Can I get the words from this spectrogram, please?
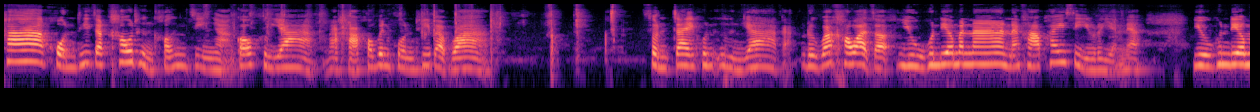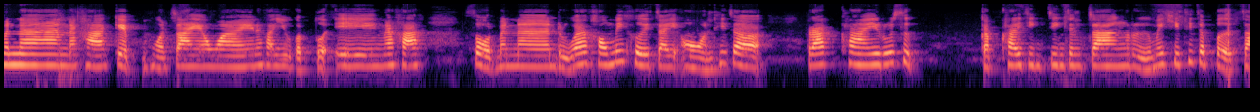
ถ้าคนที่จะเข้าถึงเขาจริงๆอะก็คือยากนะคะเขาเป็นคนที่แบบว่า สนใจคนอื่นยากอะ หรือว่าเขาอาจจะอยู่คนเดียวมานานนะคะไพ่สี่เหรียญเนี่ย อยู่คนเดียวมานานนะคะ เก็บหัวใจเอาไว้นะคะ อยู่กับตัวเองนะคะ โสดมานานหรือว่าเขาไม่เคยใจอ่อนที่จะรักใครรู้สึก กับใครจริง ๆ จังๆ หรือไม่คิดที่จะเปิดใจ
